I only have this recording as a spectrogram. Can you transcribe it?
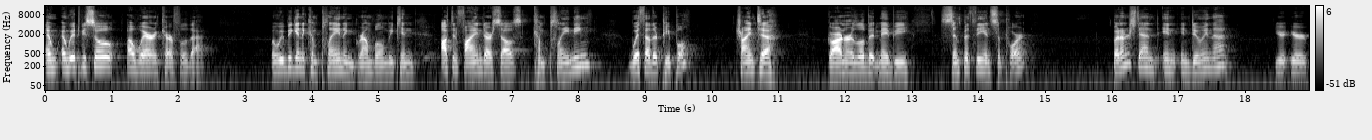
And, and we have to be so aware and careful of that. When we begin to complain and grumble, and we can often find ourselves complaining with other people, trying to garner a little bit maybe sympathy and support. But understand in, in doing that, you're, you're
